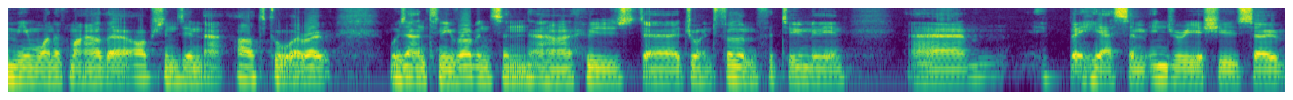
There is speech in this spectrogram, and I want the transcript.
mean, one of my other options in that article I wrote was Antonee Robinson, uh, who's uh, joined Fulham for two million, um, but he has some injury issues, so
